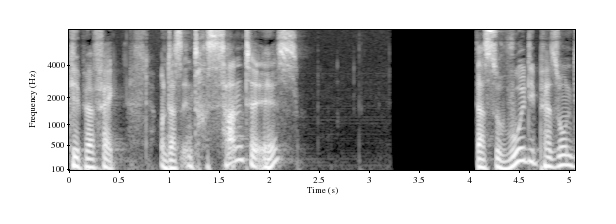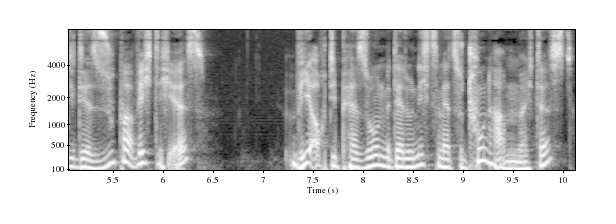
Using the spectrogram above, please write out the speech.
Okay, perfekt. Und das Interessante ist, dass sowohl die Person, die dir super wichtig ist, wie auch die Person, mit der du nichts mehr zu tun haben möchtest,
